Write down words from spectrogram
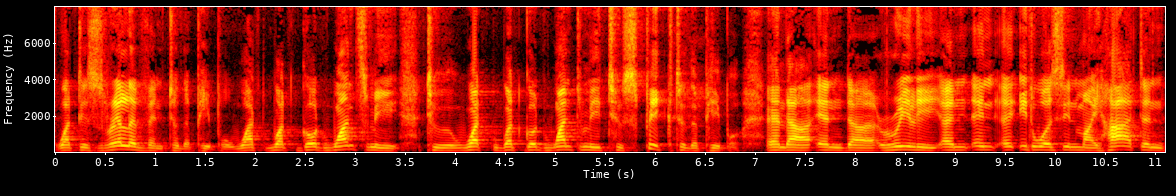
what is relevant to the people, what, what God wants me to, what, what God wants me to speak to the people. And, uh, and uh, really, and, and it was in my heart and,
